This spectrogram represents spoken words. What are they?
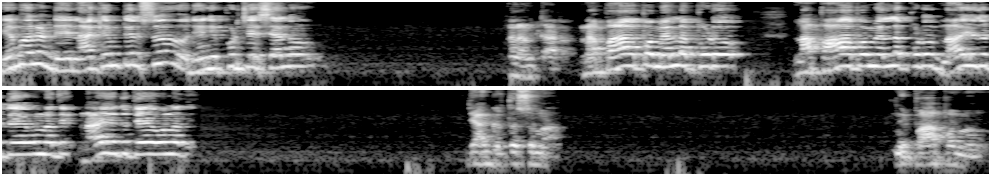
ఏమోనండి నాకేం తెలుసు నేను ఎప్పుడు చేశాను? అని అంటారు. నా పాపం ఎల్లప్పుడూ నా పాపం ఎల్లప్పుడూ నా ఎదుటే ఉన్నది నా ఎదుటే ఉన్నది. జాగ్రత్త సుమ. నీ పాపము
